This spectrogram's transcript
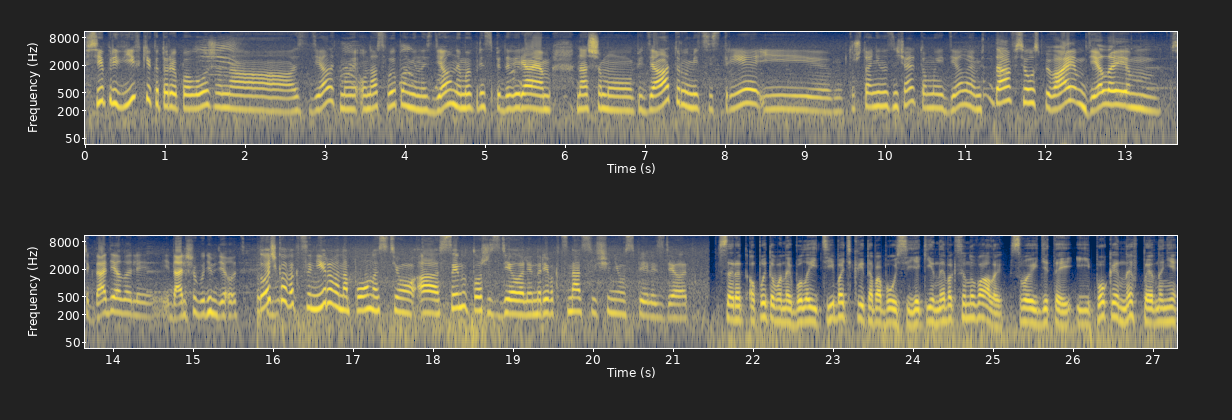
Все прививки, которые положено сделать, мы, у нас выполнены, сделаны. Мы, в принципе, доверяем нашему педиатру, медсестре. И то, что они назначают, то мы и делаем. Да, все успеваем, делаем, всегда делали и дальше будем делать. Дочка вакцинирована полностью, а сыну тоже сделали, но ревакцинацию еще не успели сделать. Серед опитуваних були й ті батьки та бабусі, які не вакцинували своїх дітей і поки не впевнені,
